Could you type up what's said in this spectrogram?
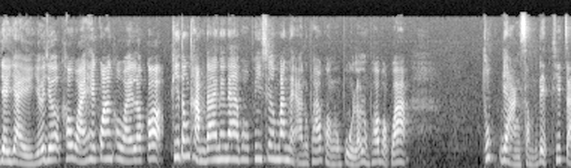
ใหญ่ๆ เยอะ ๆ เข้าไว้ให้กว้างเข้าไว้ แล้วก็พี่ต้องทำได้แน่ๆเพราะพี่เชื่อมั่นในอนุภาพของหลวงปู่แล้วหลวงพ่อบอกว่า ทุกอย่างสำเร็จที่ใจ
